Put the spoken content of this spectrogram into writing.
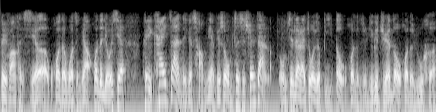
对方很邪恶，或者我怎么样，或者有一些。可以开战的一个场面，比如说我们正式宣战了，我们现在来做一个比斗，或者是一个决斗，或者如何。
